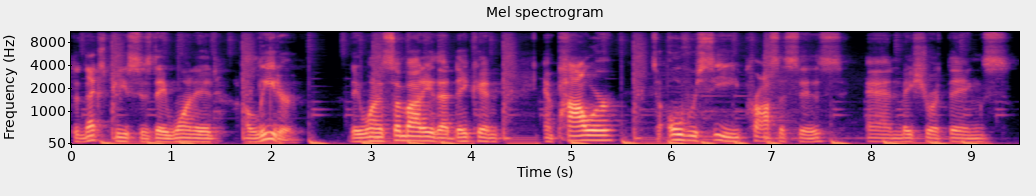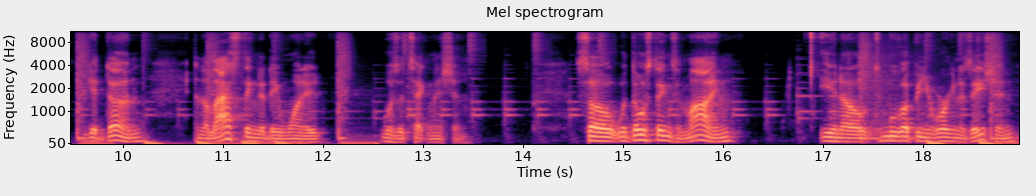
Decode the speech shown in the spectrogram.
The next piece is they wanted a leader. They wanted somebody that they can empower to oversee processes and make sure things get done. And the last thing that they wanted was a technician. So, with those things in mind, you know, to move up in your organization,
